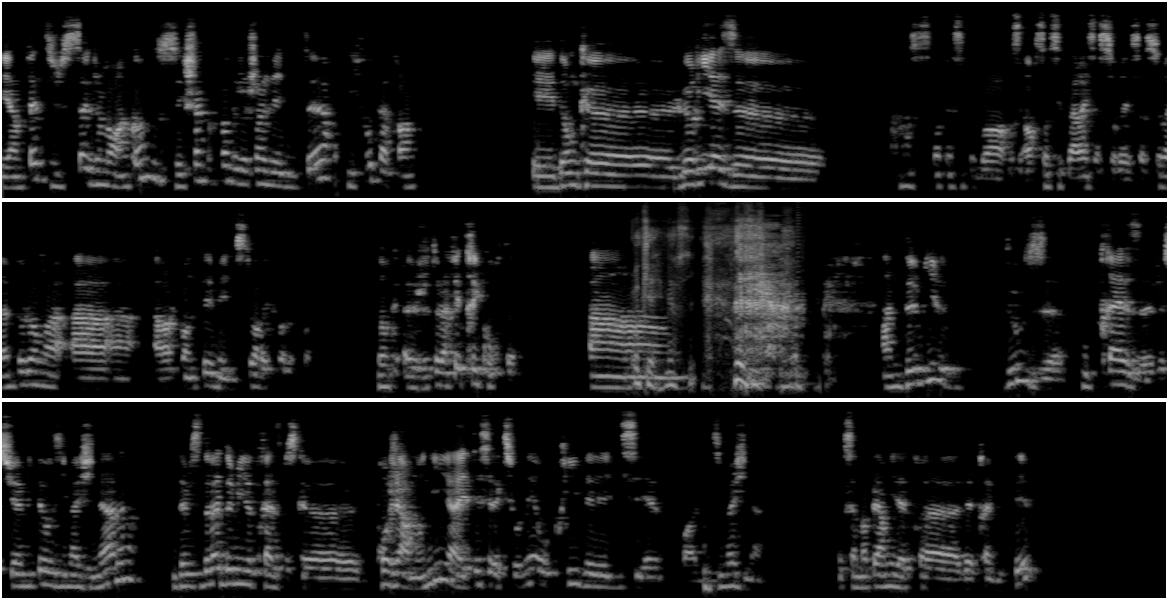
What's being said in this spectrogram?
Et en fait, ça que je me rends compte, c'est que chaque fois que je change d'éditeur, il faut 4 ans. Et donc, euh, le Riez, euh, ah non, ça pas passé pour Alors ça, c'est pareil, ça serait, ça serait un peu long à, à, à raconter, mais l'histoire est folle. Quoi. Donc, euh, je te la fais très courte. En, ok, merci. en 2012 ou 13, je suis invité aux Imaginales. Ça devait être 2013 parce que Projet Harmonie a été sélectionné au prix des lycéens, des Imaginales. Donc ça m'a permis d'être d'être invité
